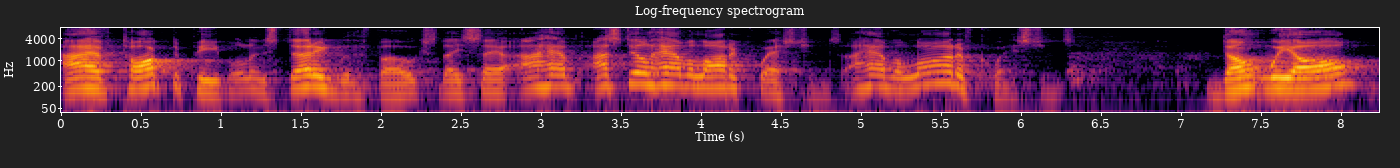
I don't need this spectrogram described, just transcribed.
I have talked to people and studied with folks. They say, I, have, I still have a lot of questions. I have a lot of questions. Don't we all?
